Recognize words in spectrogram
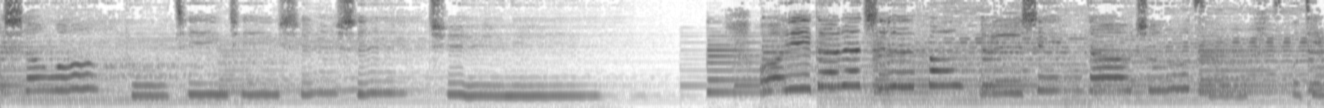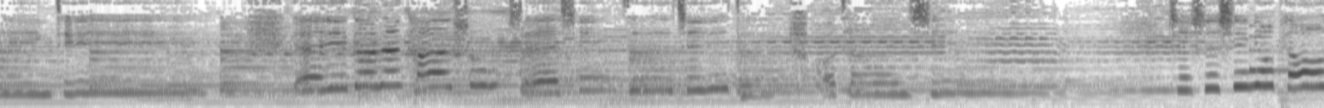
我想，我不仅仅是失去你，我一个人吃饭、旅行、到处走走停停。也一个人看书、写信，自己对话叹息，只是心又飘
